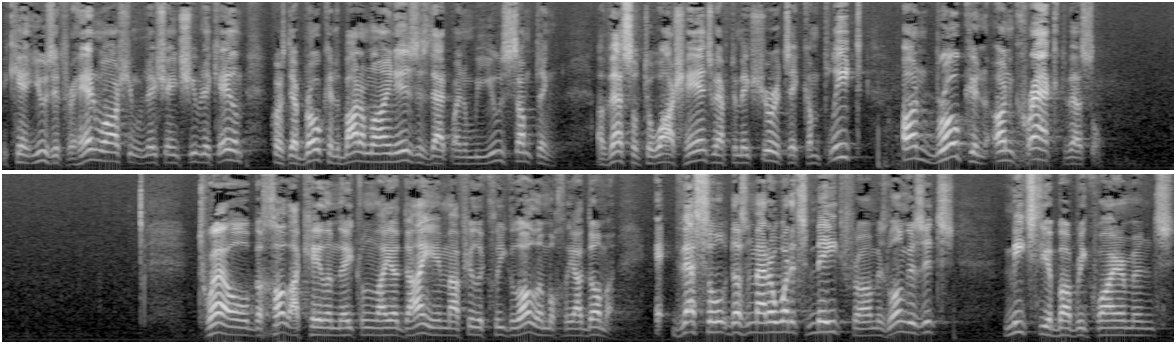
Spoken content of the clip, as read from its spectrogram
you can't use it for hand washing, because they're broken. The bottom line is, is that when we use something, a vessel to wash hands, we have to make sure it's a complete, unbroken, uncracked vessel. 12, Vessel, doesn't matter what it's made from, as long as it meets the above requirements.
